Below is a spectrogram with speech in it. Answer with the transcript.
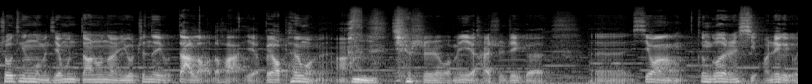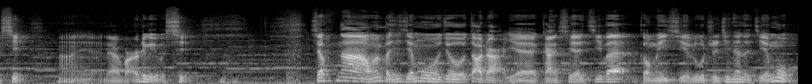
收听我们节目当中呢，有真的有大佬的话，也不要喷我们啊。嗯就是我们也还是这个，呃，希望更多的人喜欢这个游戏啊，也来玩这个游戏。行，那我们本期节目就到这儿，也感谢 G Y 跟我们一起录制今天的节目。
